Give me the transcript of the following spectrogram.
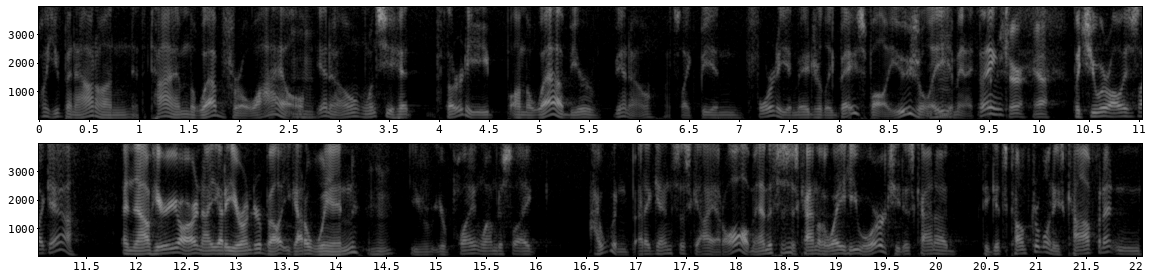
boy, you've been out on at the time the web for a while. Mm-hmm. You know, once you hit 30 on the web, you're, you know, it's like being 40 in Major League Baseball. Usually, I mean, I think. Mm-hmm. Sure, yeah. But you were always like, yeah. And now here you are. Now you got a year under your belt. You got to win. Mm-hmm. You're playing well. I'm just like, I wouldn't bet against this guy at all, man. This is just kind of the way he works. He just kind of he gets comfortable and he's confident and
